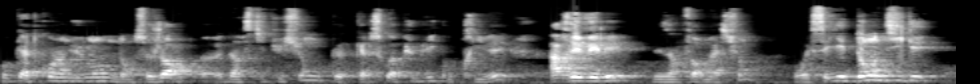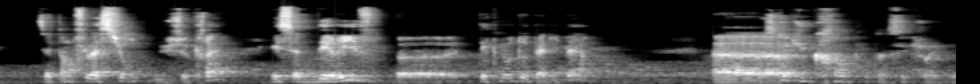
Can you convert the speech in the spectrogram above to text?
aux quatre coins du monde dans ce genre euh, d'institutions, qu'elles soient publiques ou privées, à révéler des informations pour essayer d'endiguer cette inflation du secret et cette dérive euh, techno-totalitaire. Euh, Est-ce que tu crains pour ta sécurité?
